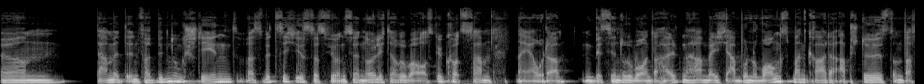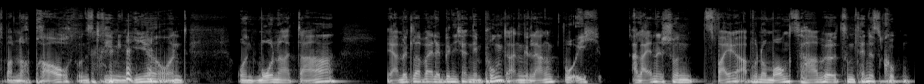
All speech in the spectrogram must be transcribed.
Ähm, damit in Verbindung stehend, was witzig ist, dass wir uns ja neulich darüber ausgekotzt haben, naja, oder ein bisschen darüber unterhalten haben, welche Abonnements man gerade abstößt und was man noch braucht und Streaming hier und, und Monat da. Ja, mittlerweile bin ich an dem Punkt angelangt, wo ich alleine schon zwei Abonnements habe zum Tennis gucken.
